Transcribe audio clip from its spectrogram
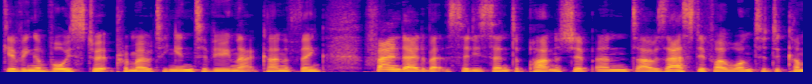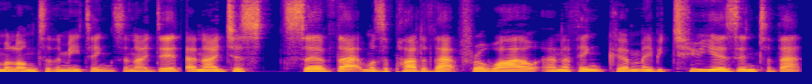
giving a voice to it, promoting, interviewing, that kind of thing. Found out about the city centre partnership and I was asked if I wanted to come along to the meetings and I did. And I just served that and was a part of that for a while. And I think uh, maybe two years into that,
